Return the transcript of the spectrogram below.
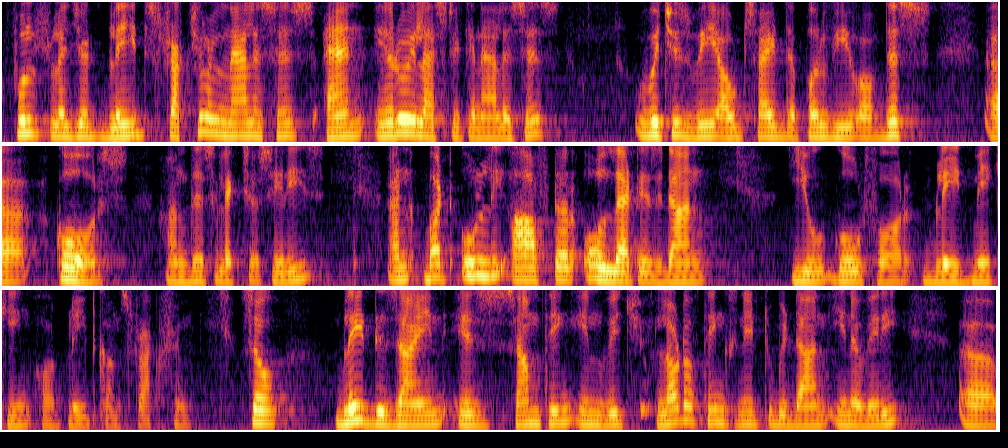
full fledged blade structural analysis and aeroelastic analysis, which is way outside the purview of this uh, course on this lecture series. And but only after all that is done, you go for blade making or blade construction. So, blade design is something in which a lot of things need to be done in a very uh,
